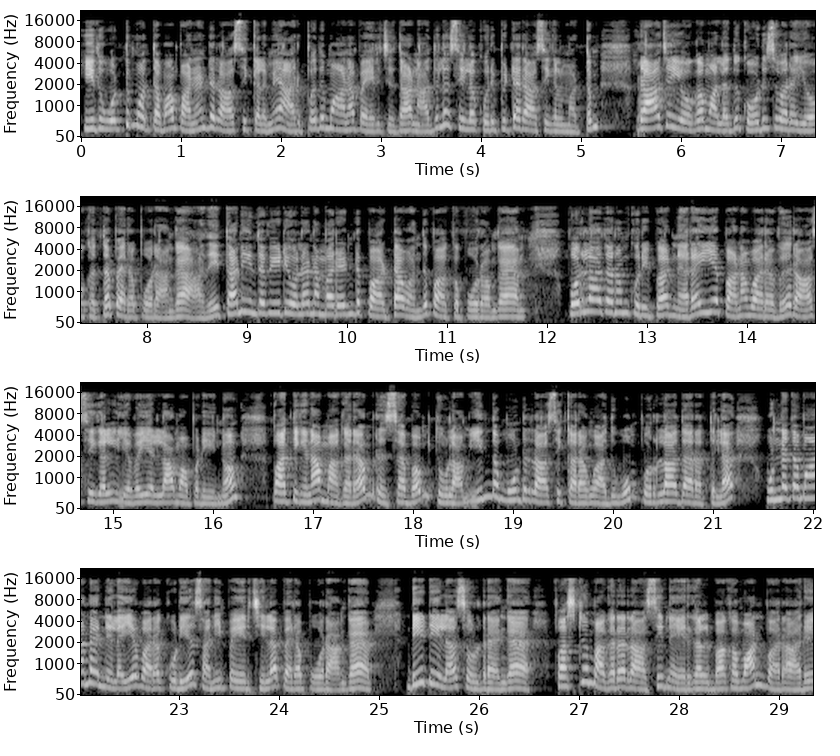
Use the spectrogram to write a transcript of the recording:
இது ஒட்டுமொத்தமாக பன்னெண்டு ராசிகளுமே அற்புதமான பயிற்சி தான். அதில் சில குறிப்பிட்ட ராசிகள் மட்டும் ராஜயோகம் அல்லது கோடீஸ்வர யோகத்தை பெற போகிறாங்க அதைத்தான் இந்த வீடியோவில் நம்ம ரெண்டு பாட்டாக வந்து பார்க்க போகிறோங்க பொருளாதாரம் குறிப்பாக நிறைய பண வரவு ராசிகள் எவையெல்லாம் அப்படின்னும் பார்த்தீங்கன்னா மகரம் ரிஷபம் துலாம் இந்த மூன்று ராசிக்காரங்க அதுவும் பொருளாதாரத்தில் உன்னதமான நிலையை வரக்கூடிய சனி பயிற்சியில் பெற போகிறாங்க டீட்டெயிலாக சொல்கிறேங்க ஃபஸ்ட்டு மகர ராசி நேர்கள். பகவான் வராரு.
